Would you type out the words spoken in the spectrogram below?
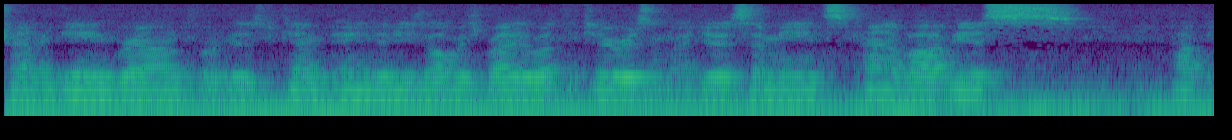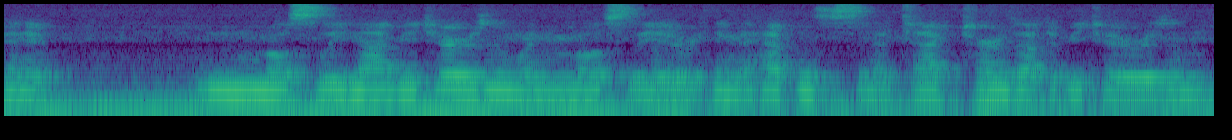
trying to gain ground for his campaign that he's always right about the terrorism. I guess. I mean, it's kind of obvious. How can it mostly not be terrorism when mostly everything that happens is an attack turns out to be terrorism?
